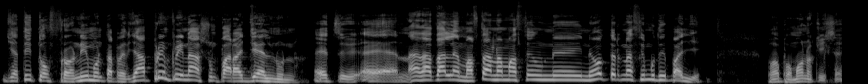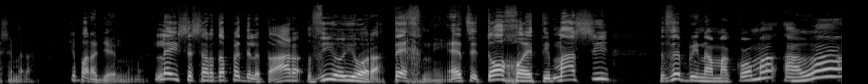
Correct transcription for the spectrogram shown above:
Γιατί τον φρονίμων τα παιδιά πριν πεινάσουν παραγγέλνουν. Έτσι. Ε, να, να, τα λέμε αυτά, να μαθαίνουν οι νεότεροι, να θυμούνται οι παλιοί. Πω από μόνο κλεισέ σήμερα και παραγγέλνουμε. Λέει σε 45 λεπτά, άρα 2 η ώρα. Τέχνη. Έτσι, το έχω ετοιμάσει. Δεν πίναμε ακόμα, αλλά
